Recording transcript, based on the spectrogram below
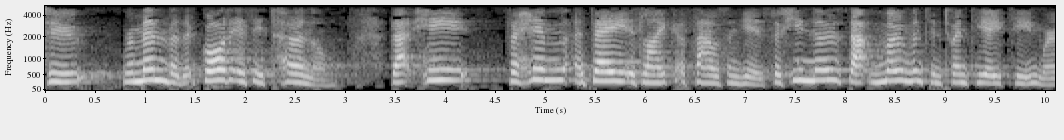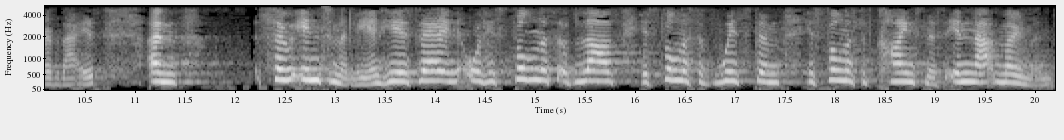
to remember that God is eternal, that He, for Him, a day is like a thousand years. So He knows that moment in 2018, wherever that is, um, so intimately, and He is there in all His fullness of love, His fullness of wisdom, His fullness of kindness in that moment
